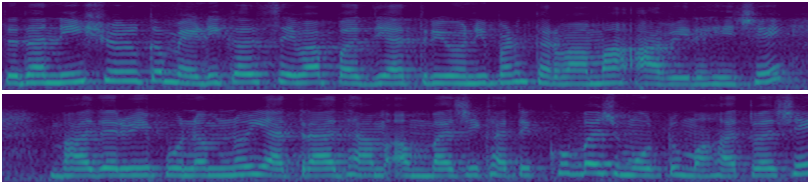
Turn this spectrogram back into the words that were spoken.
તથા નિઃશુલ્ક મેડિકલ સેવા પદયાત્રીઓની પણ કરવામાં આવી રહી છે. ભાદરવી પૂનમનું યાત્રાધામ અંબાજી ખાતે ખૂબ જ મોટું મહત્ત્વ છે.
